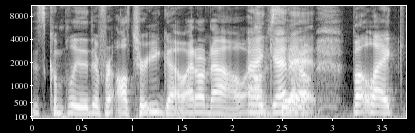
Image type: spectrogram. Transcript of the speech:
this completely different alter ego. I don't know. I get Obviously, it. but like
